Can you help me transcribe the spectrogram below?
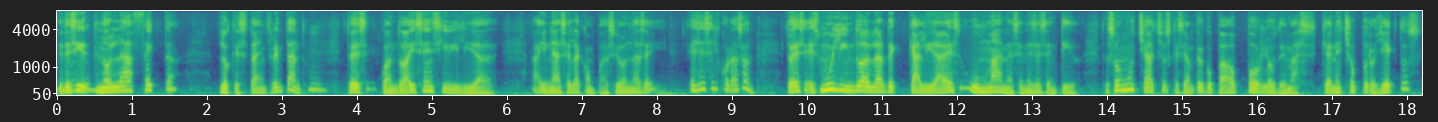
Es decir, no la afecta lo que está enfrentando. Mm. Entonces, cuando hay sensibilidad, ahí nace la compasión, nace... Ese es el corazón. Entonces, es muy lindo hablar de calidades humanas en ese sentido. Entonces, son muchachos que se han preocupado por los demás, que han hecho proyectos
